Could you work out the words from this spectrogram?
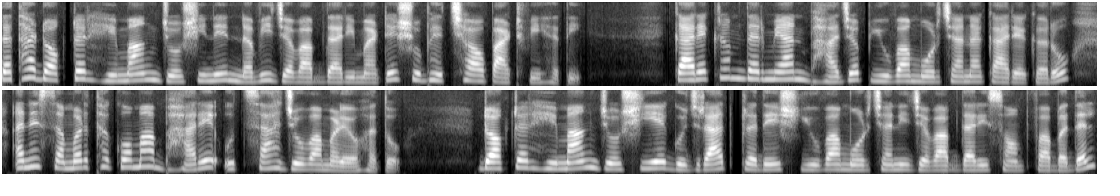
તથા ડોક્ટર હેમાંગ જોશીને નવી જવાબદારી માટે શુભેચ્છાઓ પાઠવી હતી. કાર્યક્રમ દરમિયાન ભાજપ યુવા મોરચાના કાર્યકરો અને સમર્થકોમાં ભારે ઉત્સાહ જોવા મળ્યો હતો. ડોક્ટર હેમાંગ જોશીએ ગુજરાત પ્રદેશ યુવા મોરચાની જવાબદારી સોંપવા બદલ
